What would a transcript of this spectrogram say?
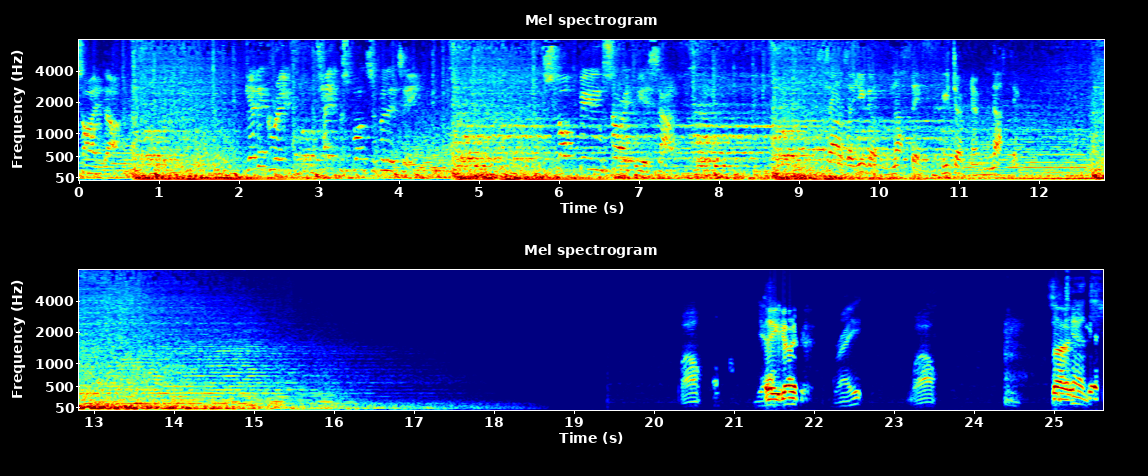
Signed up. Get a grip, take responsibility. Stop feeling sorry for yourself. Sounds like you know nothing. You don't know nothing. Wow. There you go. Right. Wow. So Intense.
